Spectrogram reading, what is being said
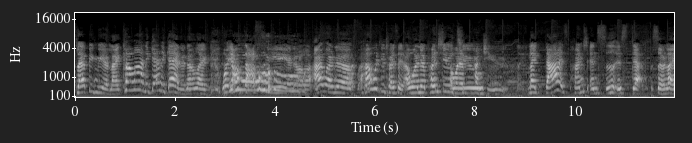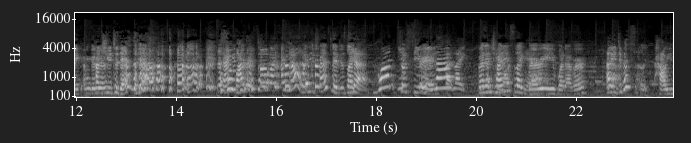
slapping me and like, come on, again, again. And I'm like, well, you're me, you know. I want to, how would you translate? I want to punch you. I want to punch you like that is punch and si is death. So like I'm gonna punch you to death. Yeah. So violent. So like I know when you translate, it's like yeah. what? so serious, but like. But in Chinese, not, like yeah. very whatever. Oh, yeah. it depends how you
